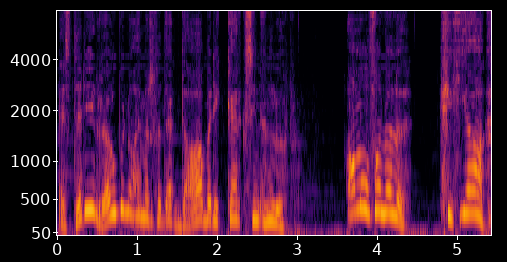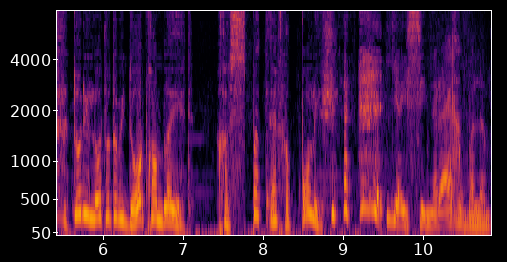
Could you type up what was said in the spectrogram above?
Is dit die Roubenheimers wat ek daar by die kerk sien inloop? Almal van hulle. Ja, tot die lot wat op die dorp gaan bly het. Gespit en gepolish. Jy sien reg, Willem.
